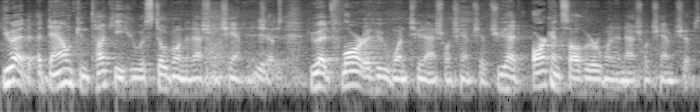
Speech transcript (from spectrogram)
You had a down Kentucky who was still going to national championships. Yeah. You had Florida who won two national championships. You had Arkansas who were winning national championships.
